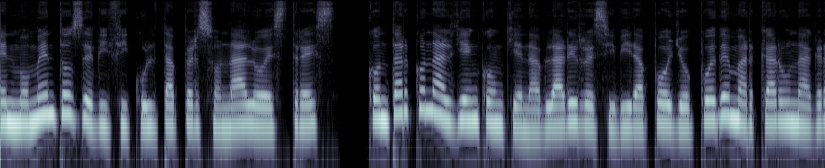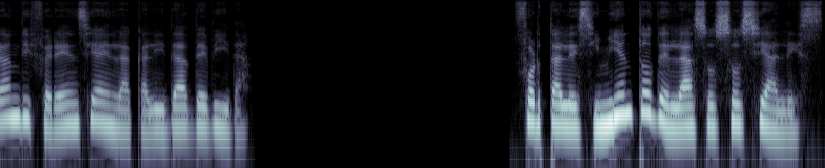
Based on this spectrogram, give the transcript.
En momentos de dificultad personal o estrés, Contar con alguien con quien hablar y recibir apoyo puede marcar una gran diferencia en la calidad de vida. Fortalecimiento de lazos sociales.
